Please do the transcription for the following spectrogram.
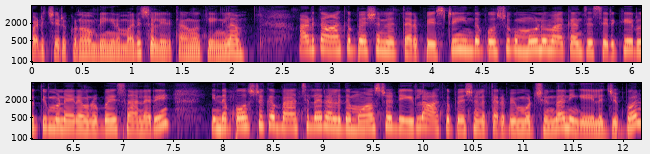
படிச்சிருக்கணும் அப்படிங்கிற மாதிரி சொல்லியிருக்காங்க ஓகேங்களா? அடுத்து ஆக்குபேஷனல் தெரபிஸ்ட்டு இந்த போஸ்ட்டுக்கு மூணு வேக்கன்சிஸ் இருக்குது இருபத்தி மூணாயிரம் ரூபாய் சேலரி இந்த போஸ்ட்டுக்கு பேச்சுலர் அல்லது மாஸ்டர் டிகிரியில் ஆக்குபேஷனல் தெரப்பி முடிச்சிருந்தால் நீங்கள் எலிஜிபிள்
